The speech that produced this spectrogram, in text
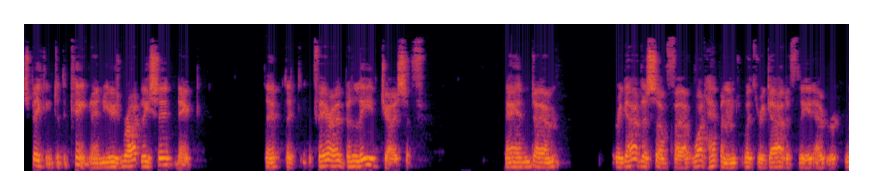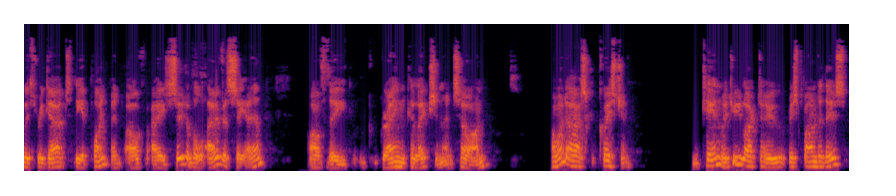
speaking to the king, and you rightly said, Nick, that the Pharaoh believed Joseph. And um, regardless of uh, what happened with regard of the uh, with regard to the appointment of a suitable overseer of the grain collection and so on, I want to ask a question. Ken, would you like to respond to this?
